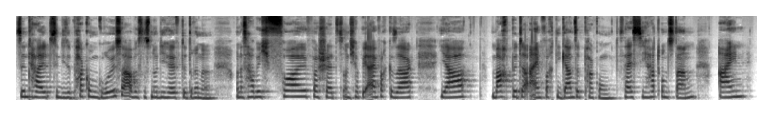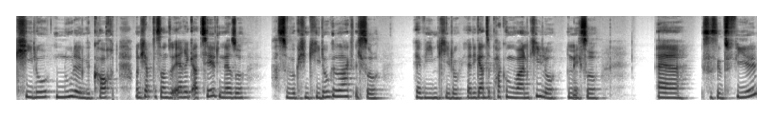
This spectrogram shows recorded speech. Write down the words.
sind halt, sind diese Packungen größer, aber es ist nur die Hälfte drinne. Und das habe ich voll verschätzt. Und ich habe ihr einfach gesagt, ja, mach bitte einfach die ganze Packung. Das heißt, sie hat uns dann ein Kilo Nudeln gekocht. Und ich habe das dann so Erik erzählt und er so, hast du wirklich ein Kilo gesagt? Ich so, hä, wie ein Kilo? Ja, die ganze Packung war ein Kilo. Und ich so, äh, ist das jetzt viel?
